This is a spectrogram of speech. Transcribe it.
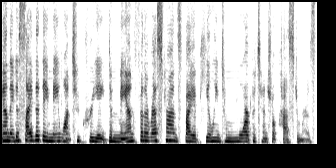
and they decide that they may want to create demand for the restaurants by appealing to more potential customers.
